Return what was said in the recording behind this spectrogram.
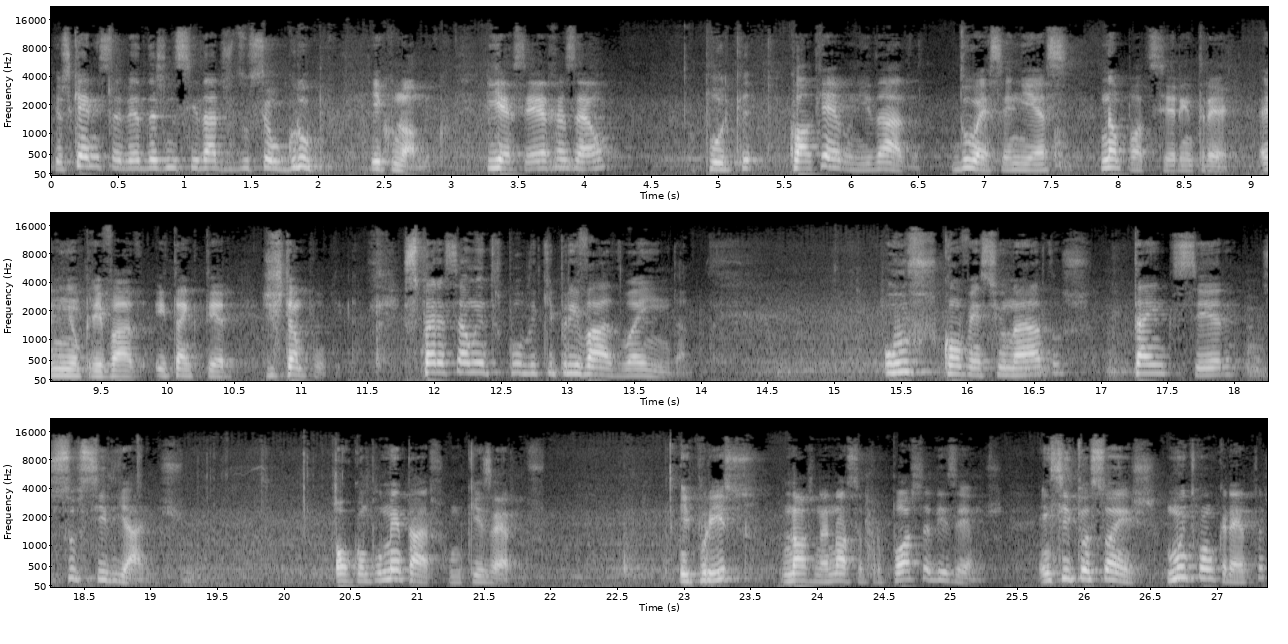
Eles querem saber das necessidades do seu grupo económico. E essa é a razão porque qualquer unidade do SNS não pode ser entregue a nenhum privado e tem que ter gestão pública. Separação entre público e privado ainda. Os convencionados têm que ser subsidiários ou complementares, como quisermos. E por isso, nós, na nossa proposta, dizemos, em situações muito concretas,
